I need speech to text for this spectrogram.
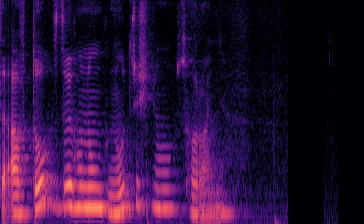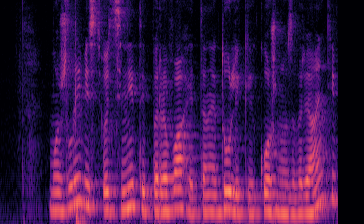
та авто з двигуном внутрішнього згорання. Можливість оцінити переваги та недоліки кожного з варіантів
